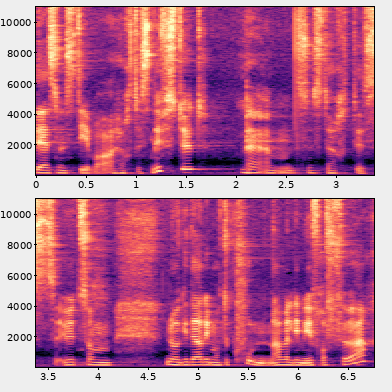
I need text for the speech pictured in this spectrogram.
det syntes de var, hørtes nifst ut. Um, syntes det hørtes ut som noe der de måtte kunne veldig mye fra før.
